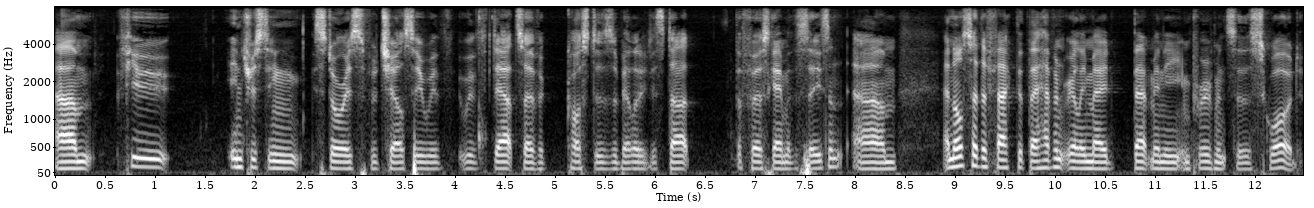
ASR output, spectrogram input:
Um, a few interesting stories for Chelsea with, with doubts over Costa's ability to start the first game of the season, um, and also the fact that they haven't really made that many improvements to the squad.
